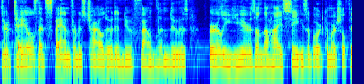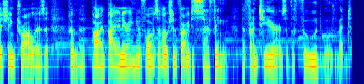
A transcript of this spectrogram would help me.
Through tales that span from his childhood in Newfoundland to his early years on the high seas aboard commercial fishing trawlers, uh, from pioneering new forms of ocean farming to surfing the frontiers of the food movement.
